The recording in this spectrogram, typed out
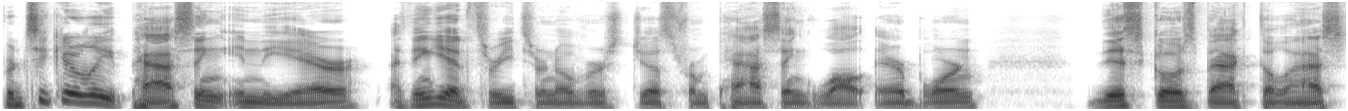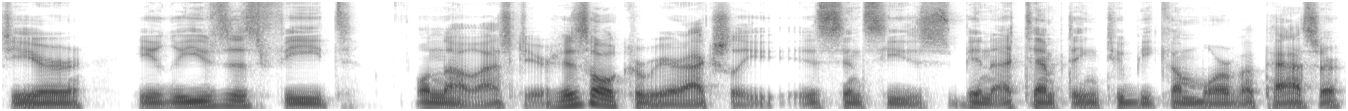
particularly passing in the air. I think he had three turnovers just from passing while airborne. This goes back to last year. He leaves his feet. Well, not last year. His whole career actually is since he's been attempting to become more of a passer.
